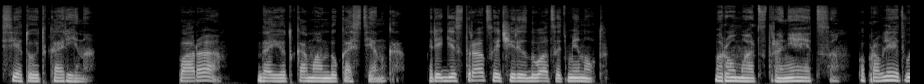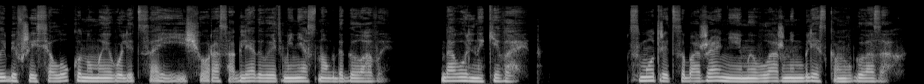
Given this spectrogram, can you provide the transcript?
Сетует Карина. «Пора», — дает команду Костенко. «Регистрация через 20 минут». Рома отстраняется, поправляет выбившийся локон у моего лица и еще раз оглядывает меня с ног до головы. Довольно кивает. Смотрит с обожанием и влажным блеском в глазах.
